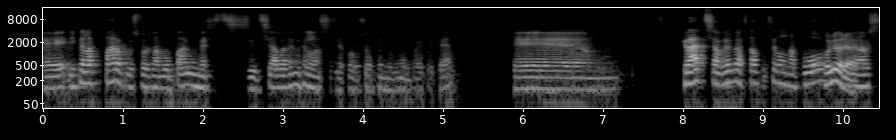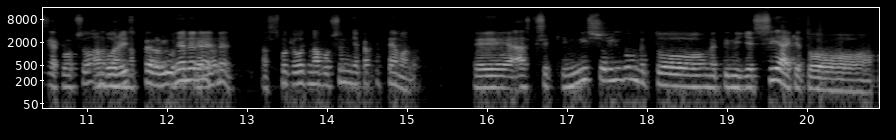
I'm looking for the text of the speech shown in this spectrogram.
Ε, ήθελα πάρα πολλές φορές να μπω πάλι μέσα στη συζήτηση, αλλά δεν ήθελα να σας διακόψω από τον ρυθμό που έχετε. Ε, κράτησα βέβαια αυτά που ήθελα να πω Πολύ ωραία. για να μην σας διακόψω. Αν να τα μπορείς. αναφέρω λίγο Ναι, στο ναι, ναι, τέλος ναι. να σας πω και εγώ την άποψή μου για κάποια θέματα. Ε, ας ξεκινήσω λίγο με, το, με την ηγεσία και, το,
